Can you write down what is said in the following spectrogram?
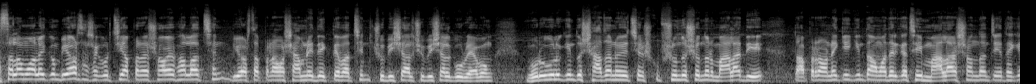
আসসালামু আলাইকুম বিয়ার্স আশা করছি আপনারা সবাই ভালো আছেন। বিয়ার্স আপনারা আমার সামনে দেখতে পাচ্ছেন সুবিশাল সুবিশাল গরু এবং গরুগুলো কিন্তু সাজানো হয়েছে খুব সুন্দর সুন্দর মালা দিয়ে। তো আপনারা অনেকেই কিন্তু আমাদের কাছে এই মালার সন্ধান চেয়ে থাকে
